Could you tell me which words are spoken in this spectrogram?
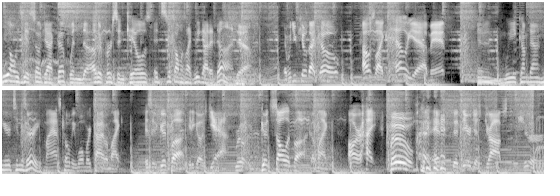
We always get so jacked up when the other person kills. It's just almost like we got it done. Yeah. And when you killed that doe, I was like, hell yeah, man. And we come down here to Missouri. My ass Comey one more time. I'm like, is it a good buck? And he goes, yeah, real good, solid buck. I'm like, all right, boom. and the deer just drops. Sure.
